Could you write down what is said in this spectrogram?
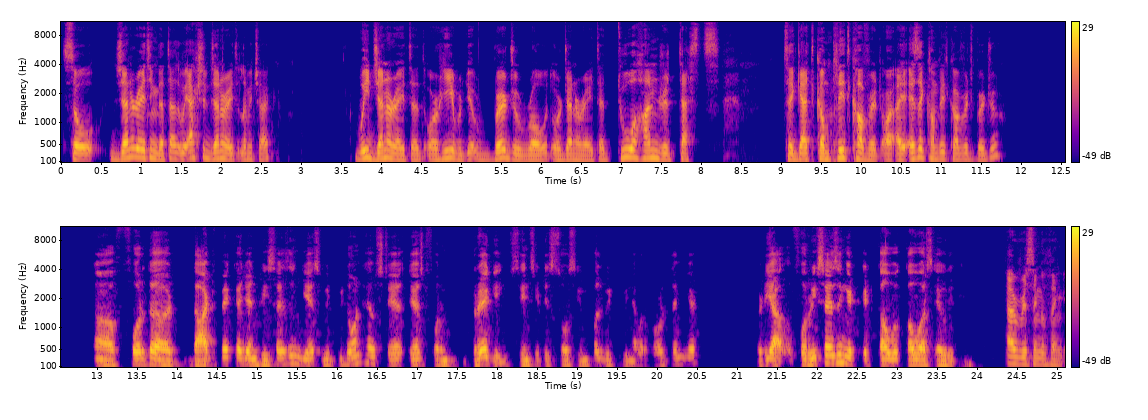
So generating the test we actually generated let me check. We generated or he Birju wrote or generated 200 tests to get complete coverage. Or uh, is it complete coverage Birju? Uh, for the Dart package and resizing, yes, we, we don't have test for dragging since it is so simple. We, we never wrote them yet. But yeah, for resizing, it, it cover, covers everything. Every single thing,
